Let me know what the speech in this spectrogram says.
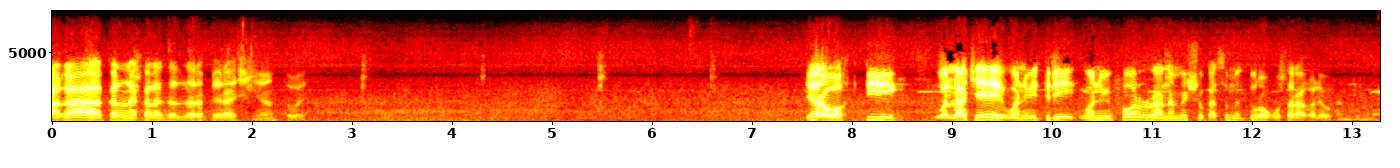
هغه کله نه کله زلزله پې راشي ها ته وایي یاره وختي والله چې 1v3 1v4 رانه مې شو قسم دوره غوسه راغلی وکم جمله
